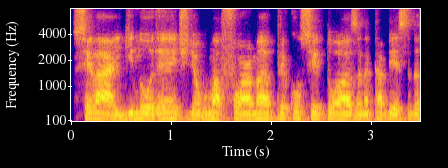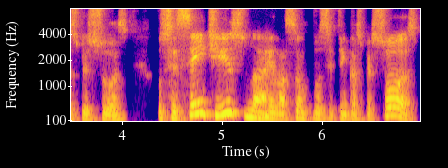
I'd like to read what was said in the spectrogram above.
sei lá, ignorante de alguma forma, preconceituosa na cabeça das pessoas. Você sente isso na relação que você tem com as pessoas?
